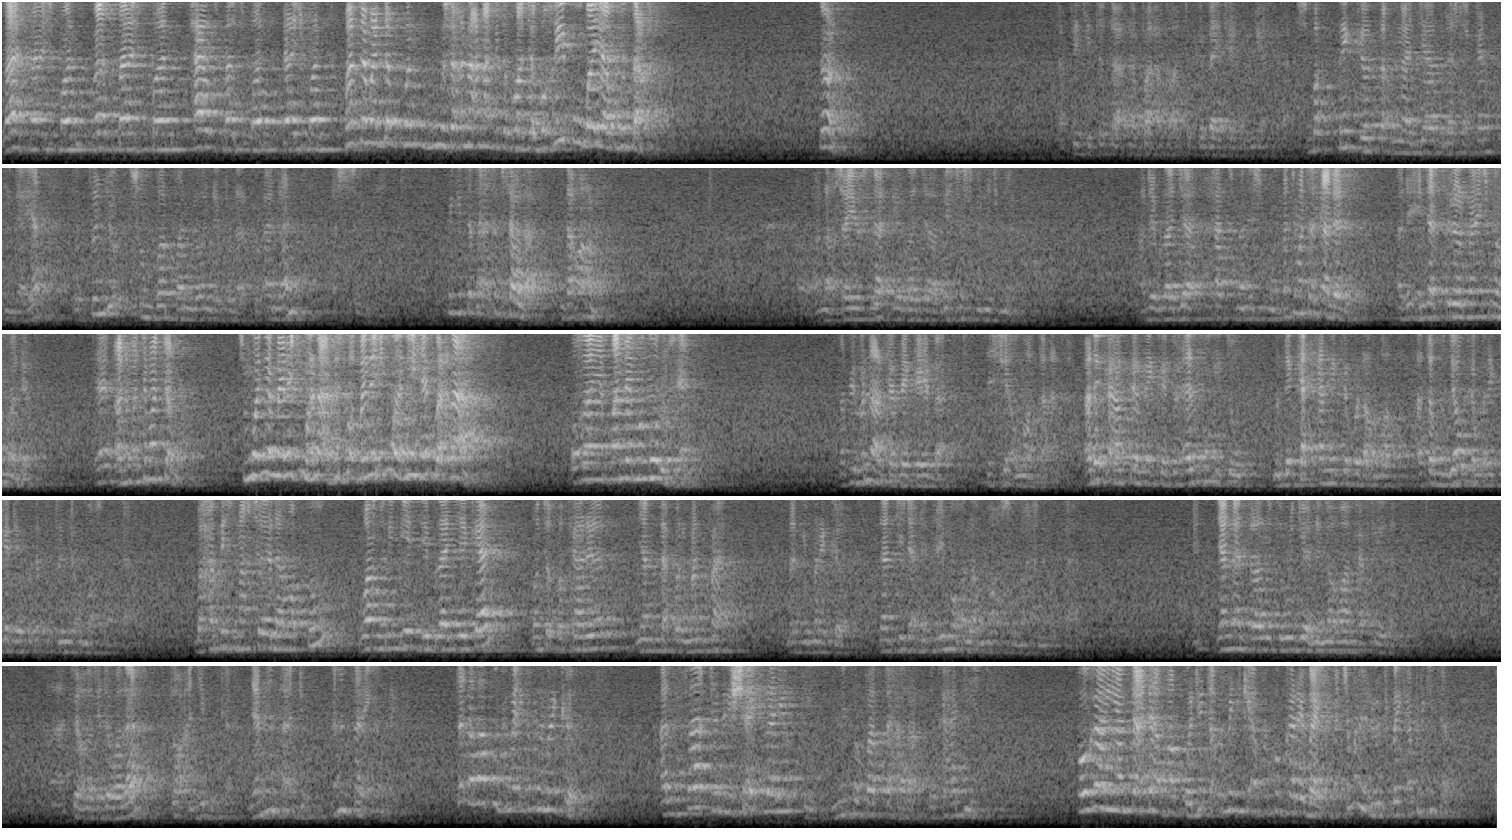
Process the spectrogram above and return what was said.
life management, wealth management, health management, management, macam-macam pengurusan anak-anak kita belajar beribu bayar hutang. Betul? Tapi kita tak dapat apa-apa kebaikan dunia akhirat. Sebab mereka tak mengajar berdasarkan hidayah, petunjuk sumber panduan daripada Al-Quran dan As-Sunnah. Tapi kita tak rasa bersalah. Tak mahu tak? Anak saya Ustaz, dia belajar business management. Ada belajar health management. Macam-macam sekarang ada. ada ada industrial management ada. Eh, ada macam-macam. Semuanya management lah. Dia sebut management ni hebat lah orang yang pandai mengurus ya tapi benarkah mereka hebat? Di sisi Allah Ta'ala. Adakah apa yang mereka itu ilmu itu mendekatkan mereka kepada Allah atau menjauhkan mereka daripada petunjuk Allah SWT berhabis masa dan waktu wang ringgit dibelanjakan untuk perkara yang tak bermanfaat bagi mereka dan tidak diterima oleh Allah Subhanahu Jangan terlalu teruja dengan orang kafir tadi. Ha, itu Allah kata wala tu'ajibka. Jangan takjub, jangan tarik mereka. Tak ada apa-apa kebaikan kepada mereka. Al-faqidu syai' la yu'ti. Ini pepatah Arab, bukan hadis. Orang yang tak ada apa-apa, dia tak memiliki apa-apa perkara baik. Macam mana dia kebaikan kepada kita?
